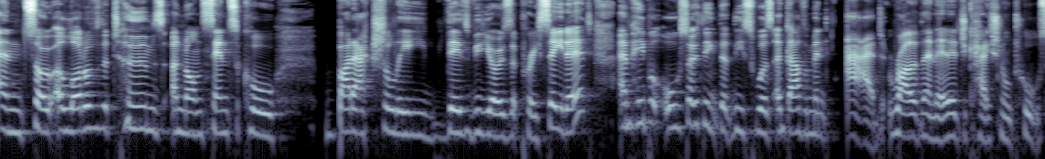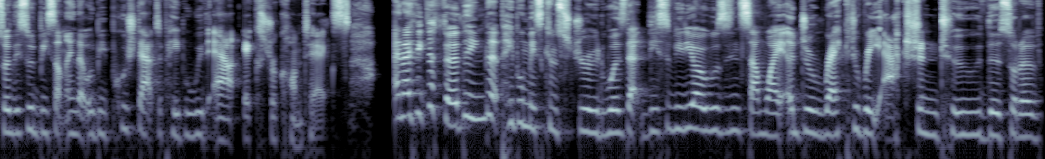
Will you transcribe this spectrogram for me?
And so a lot of the terms are nonsensical but actually there's videos that precede it. And people also think that this was a government ad rather than an educational tool. So this would be something that would be pushed out to people without extra context. And I think the third thing that people misconstrued was that this video was in some way a direct reaction to the sort of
